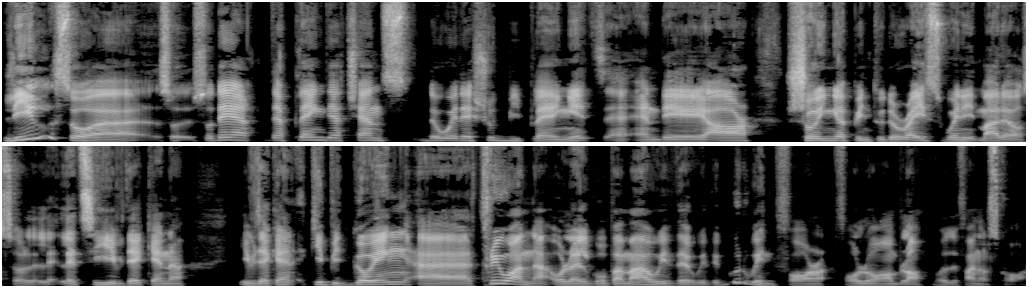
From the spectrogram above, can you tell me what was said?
Lille. So, uh, so, so they're they're playing their chance the way they should be playing it, and they are showing up into the race when it matters. So let's see if they can uh, if they can keep it going. Uh, three one at OLL Groupama with with a good win for for Laurent Blanc was the final score.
